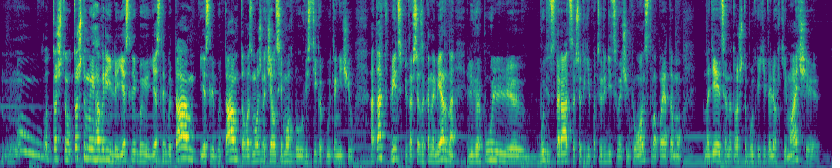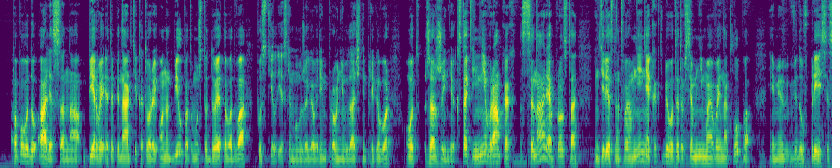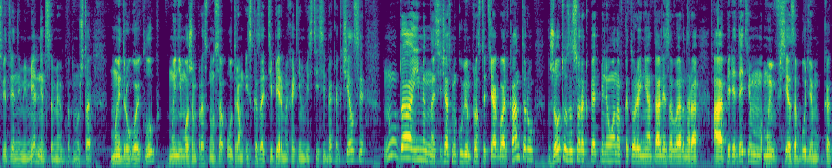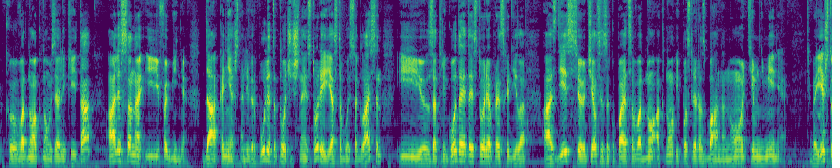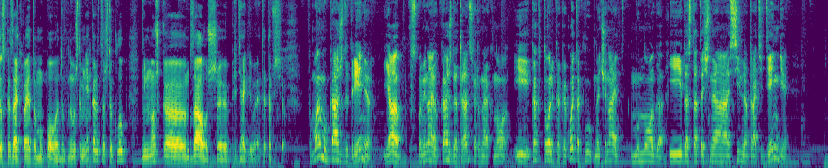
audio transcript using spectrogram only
Ну, вот то, что, то, что мы и говорили, если бы, если бы там, если бы там, то, возможно, Челси мог бы увести какую-то ничью. А так, в принципе, это все закономерно. Ливерпуль э, будет стараться все-таки подтвердить свое чемпионство, поэтому надеяться на то, что будут какие-то легкие матчи, По поводу Алисона. Первый это пенальти, который он отбил, потому что до этого два пустил, если мы уже говорим про неудачный приговор от Жоржиньо. Кстати, не в рамках сценария, просто интересно твое мнение. Как тебе вот эта вся мнимая война Клопа, я имею в виду в прессе с ветряными мельницами, потому что мы другой клуб, мы не можем проснуться утром и сказать, теперь мы хотим вести себя как Челси. Ну да, именно, сейчас мы купим просто Тиагу Алькантеру, Жоту за 45 миллионов, которые не отдали за Вернера, а перед этим мы все забудем, как в одно окно взяли Кейта, Алисона и Фабиня. Да, конечно, Ливерпуль это точечная история, я с тобой согласен, и за три года эта история происходила, а здесь э, Челси закупается в одно окно и после разбана, но тем не менее. У тебя есть что сказать по этому поводу? Потому что мне кажется, что клуб немножко за уши притягивает это все. По-моему, каждый тренер, я вспоминаю каждое трансферное окно, и как только какой-то клуб начинает много и достаточно сильно тратить деньги,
